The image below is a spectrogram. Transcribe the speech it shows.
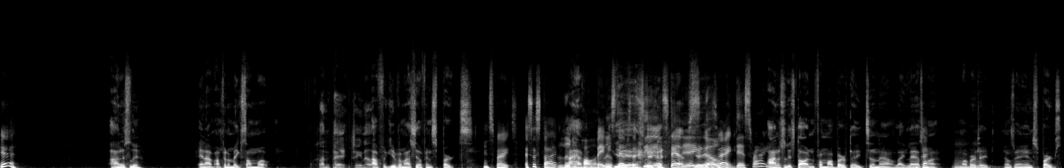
Yeah. honestly? And I'm, I'm gonna make something up. Unpack, Gino. I forgive forgiven myself in spurts. In spurts. That's a start. Little I haven't- part. Baby little- steps Yeah. are still steps. There you Yeah. go. That's right. That's right. honestly starting from my birthday till now, like last Okay. month, my mm-hmm. birthday, you know what I'm saying, in spurts.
